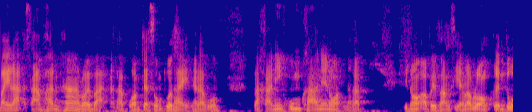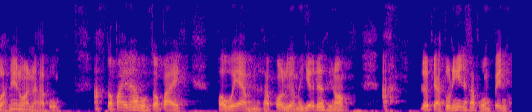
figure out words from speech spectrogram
บละ 3,500 บาทนะครับพร้อมจัดส่งทั่วไทยนะครับผมราคานี้คุ้มค่าแน่นอนนะครับพี่น้องเอาไปฟังเสียงรับรองเกินตัวแน่นอนนะครับผม อะต่อไปนะครับผมต่อไป power amp นะครับก็เหลือไม่เยอะเด้อพี่น้องอะเริ่มจากตัวนี้นะครับผมเป็นข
